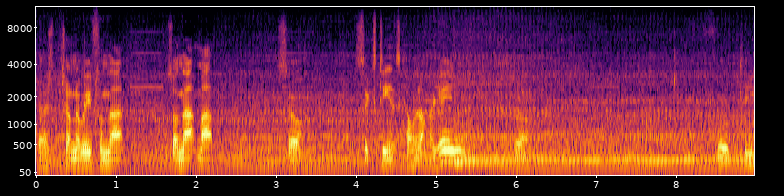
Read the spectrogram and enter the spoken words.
so I turn away from that. It's on that map. So 16 it's coming up again. So 14.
